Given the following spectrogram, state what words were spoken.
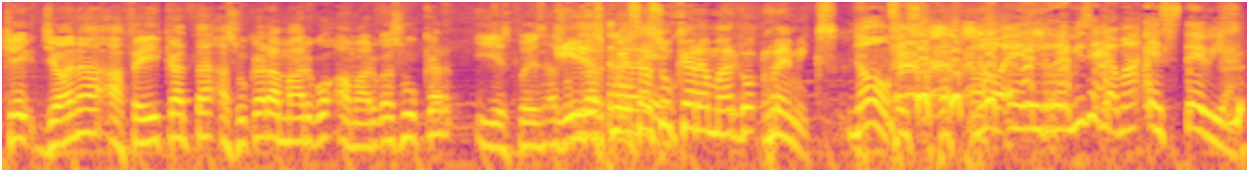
qué? Llevan a, a Faye y canta azúcar amargo, amargo azúcar y después azúcar. Y después vez. azúcar amargo remix. No, es- no, el remix se llama Stevia.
